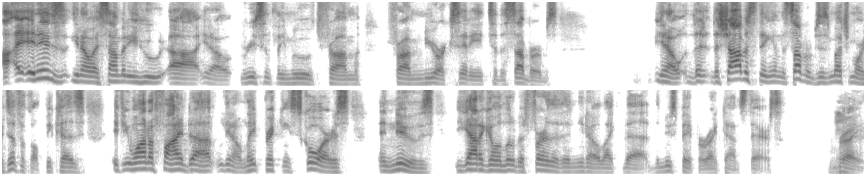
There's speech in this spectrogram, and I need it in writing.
I, it is. You know, as somebody who uh, you know recently moved from from New York City to the suburbs, you know, the the Shabbos thing in the suburbs is much more difficult because if you want to find uh, you know late breaking scores and news, you got to go a little bit further than you know like the the newspaper right downstairs. Right.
